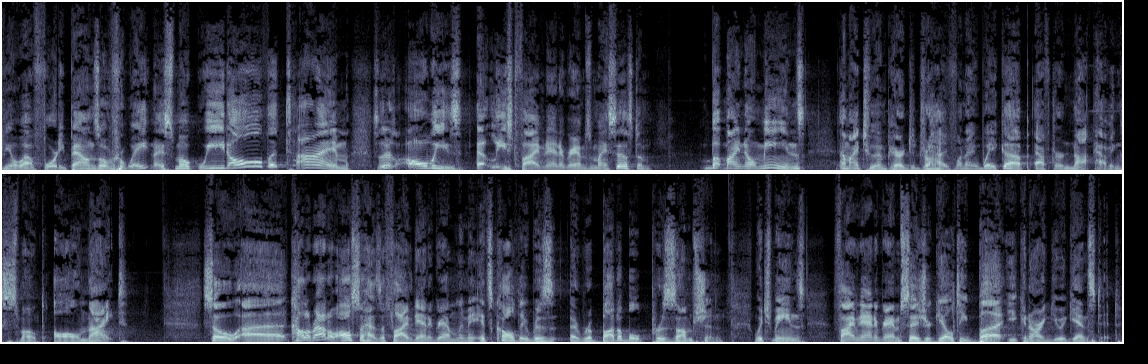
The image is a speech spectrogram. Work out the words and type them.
know, about 40 pounds overweight and I smoke weed all the time. So there's always at least five nanograms in my system. But by no means am I too impaired to drive when I wake up after not having smoked all night. So uh, Colorado also has a five nanogram limit. It's called a, res- a, rebuttable presumption, which means five nanograms says you're guilty, but you can argue against it.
